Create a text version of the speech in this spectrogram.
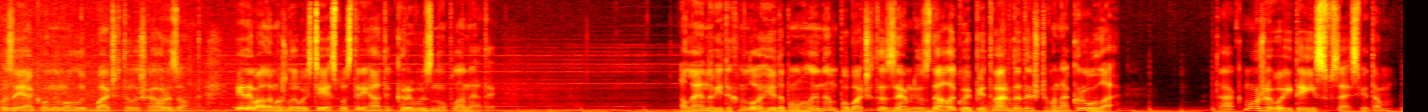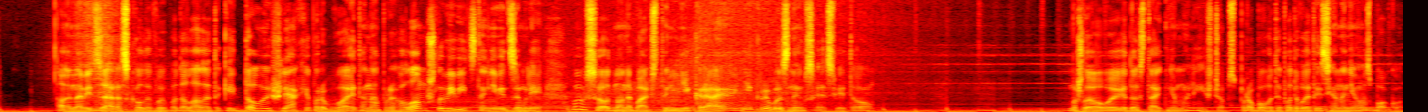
поза як вони могли б бачити лише горизонт, і не мали можливості спостерігати кривизну планети. Але нові технології допомогли нам побачити Землю здалеку і підтвердити, що вона кругла. Так може вийти із Всесвітом. Але навіть зараз, коли ви подолали такий довгий шлях і перебуваєте на приголомшливій відстані від землі, ви все одно не бачите ні краю, ні кривизни Всесвіту. Можливо, ви достатньо малі, щоб спробувати подивитися на нього збоку,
